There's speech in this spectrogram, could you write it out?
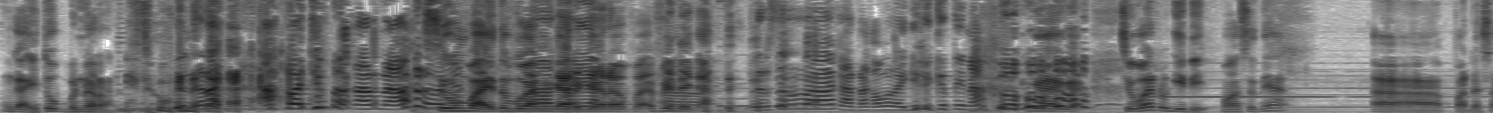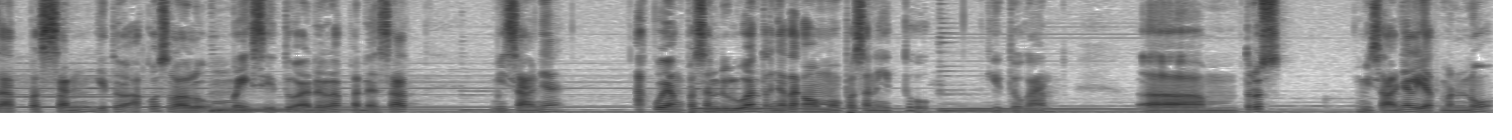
enggak itu beneran, itu beneran beneran. apa cuma karena? Sumpah itu bukan gara-gara eh, PDKT. terserah karena kamu lagi deketin aku. Enggak, enggak. Cuman begini, maksudnya eh, pada saat pesan gitu, aku selalu amazed itu adalah pada saat misalnya aku yang pesan duluan, ternyata kamu mau pesan itu, gitu kan? Em, terus misalnya lihat menu,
